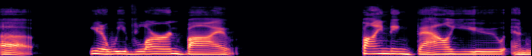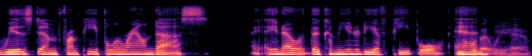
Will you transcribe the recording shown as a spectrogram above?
uh, you know, we've learned by finding value and wisdom from people around us. You know, the community of people, People and that we have.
